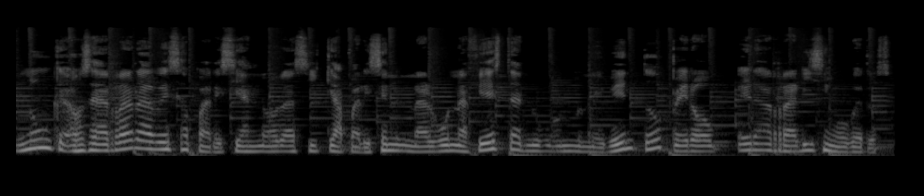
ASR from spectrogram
Nunca, o sea, rara vez aparecían. Ahora sí que aparecen en alguna fiesta, en un evento, pero era rarísimo verlos.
